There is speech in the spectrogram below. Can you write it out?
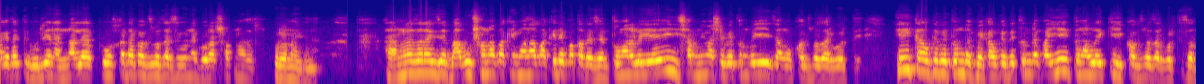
আগে থাকতে ঘুরিয়ে নেন, নাহলে আর কুয়াকাটা কক্সবাজার জীবনে ঘোরার স্বপ্ন পূরণ হইবে না। আমরা যারা এই যে, বাবু, সোনা পাখি মনা পাখিরে কথা দিয়েছেন। তোমার হলো এই সামনে মাসে বেতন পাইয়েই যাব কক্সবাজার করতে এই কালকে বেতন ডাকবে, কালকে বেতনটা পাইয়েই তোমার লই কি কক্সবাজার করতে চান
